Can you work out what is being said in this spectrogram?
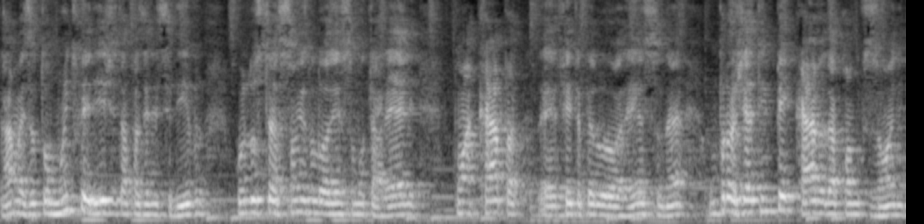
Tá? Mas eu estou muito feliz de estar fazendo esse livro, com ilustrações do Lourenço Mutarelli, com a capa é, feita pelo Lourenço, né? um projeto impecável da Comic Zone,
